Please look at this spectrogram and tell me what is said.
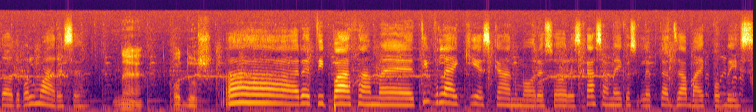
τότε. Πολύ μου άρεσε. Ναι, όντως. Α, ρε, τι πάθαμε. Τι βλακίες κάνουμε ώρες ώρες. Χάσαμε 20 λεπτά τζάμπα εκπομπής.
